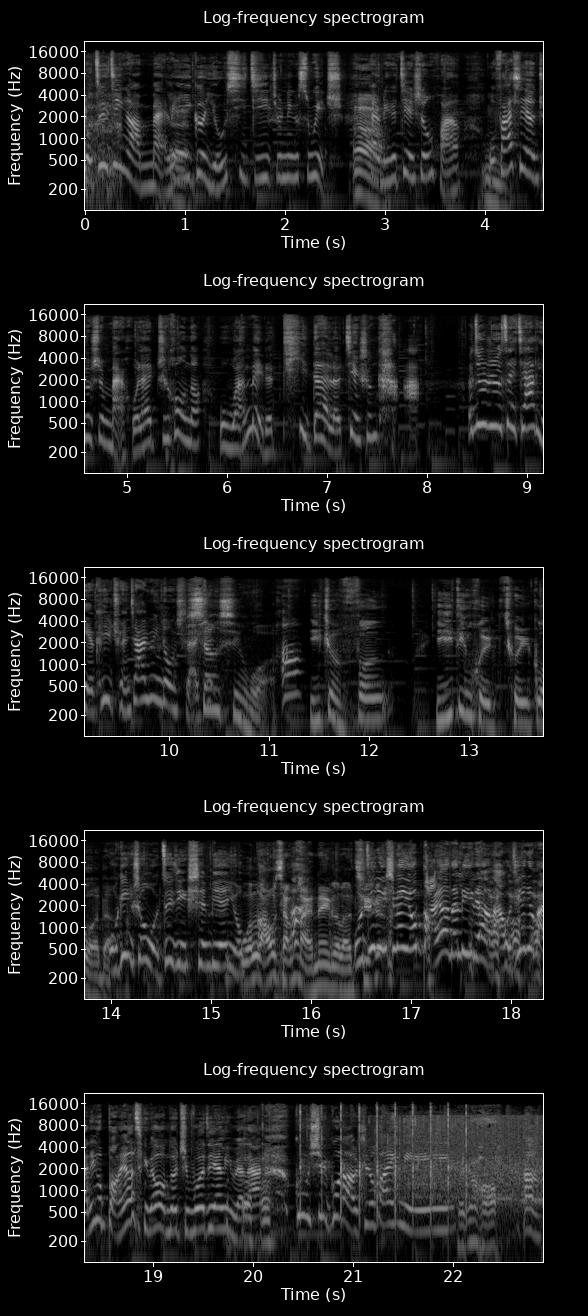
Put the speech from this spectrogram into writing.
我最近啊买了一个游戏机，就那个 Switch，啊还有那个健身环。我发现就是买回来之后呢，我完美的替代了健身卡，啊就是在家里也可以全家运动起来。就相信我啊一阵风一定会吹过的我。跟你说，我最近身边有我老想买那个了。我最近身边有榜样的力量了，我今天就把这个榜样请到我们的直播间里面来。顾旭顾老师，欢迎您。大家好，啊，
